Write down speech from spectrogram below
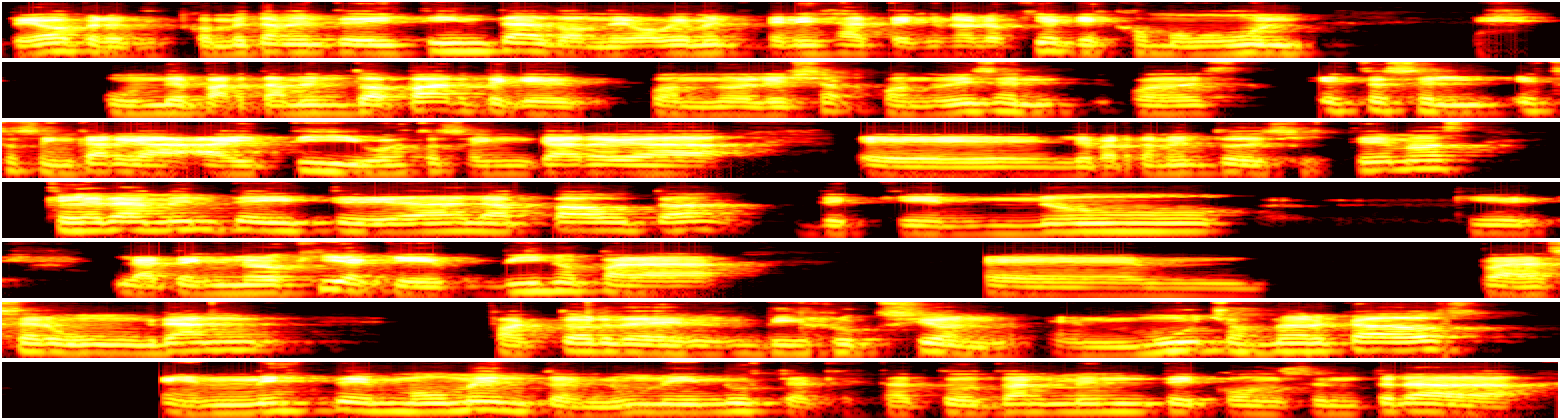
peor, pero completamente distinta, donde obviamente tenéis la tecnología que es como un, un departamento aparte, que cuando, le, cuando dicen, cuando esto, es esto se encarga IT o esto se encarga eh, el departamento de sistemas, claramente ahí te da la pauta de que no, que la tecnología que vino para, eh, para ser un gran factor de disrupción en muchos mercados, en este momento, en una industria que está totalmente concentrada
